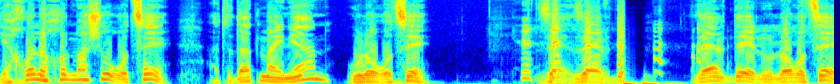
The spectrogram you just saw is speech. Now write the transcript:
יכול לאכול מה שהוא רוצה. את יודעת מה העניין? הוא לא רוצה. זה, זה ההבדל, זה ההבדל, הוא לא רוצה.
